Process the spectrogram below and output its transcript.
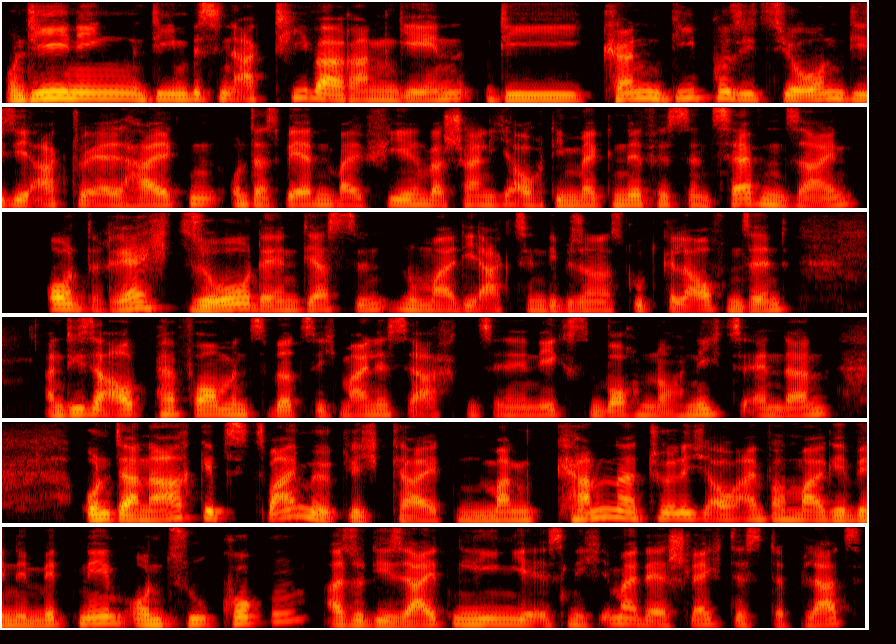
Und diejenigen, die ein bisschen aktiver rangehen, die können die Position, die sie aktuell halten, und das werden bei vielen wahrscheinlich auch die Magnificent Seven sein, und recht so, denn das sind nun mal die Aktien, die besonders gut gelaufen sind. An dieser Outperformance wird sich meines Erachtens in den nächsten Wochen noch nichts ändern. Und danach gibt es zwei Möglichkeiten. Man kann natürlich auch einfach mal Gewinne mitnehmen und zugucken. Also die Seitenlinie ist nicht immer der schlechteste Platz.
